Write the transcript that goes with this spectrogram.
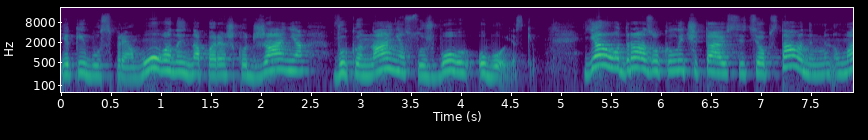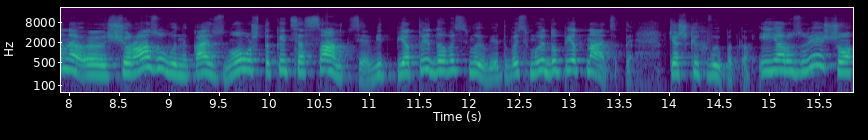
який був спрямований на перешкоджання виконання службових обов'язків. Я одразу, коли читаю всі ці обставини, у мене е, щоразу виникає знову ж таки ця санкція від 5 до 8, від 8 до 15 в тяжких випадках. І я розумію, що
